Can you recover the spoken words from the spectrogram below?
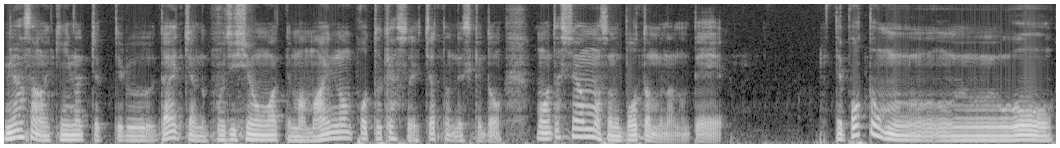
皆さんが気になっちゃってる大ちゃんのポジションはって、まあ、前のポッドキャストで言っちゃったんですけど、まあ、私はもうそのボトムなのででボトムを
